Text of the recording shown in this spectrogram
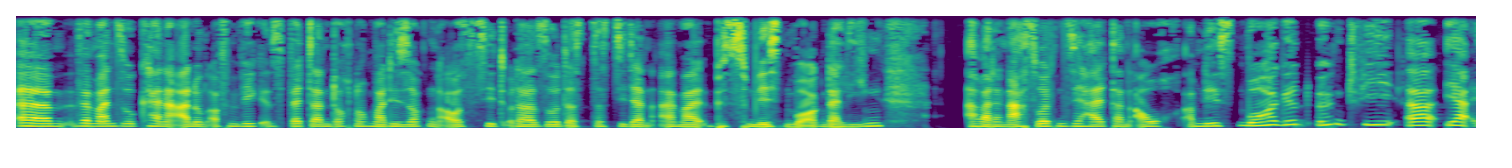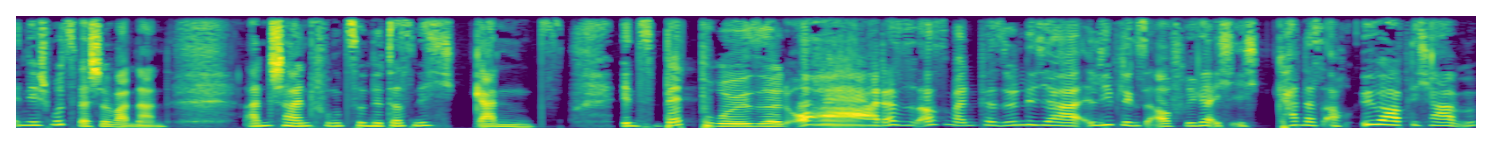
ähm, wenn man so, keine Ahnung, auf dem Weg ins Bett dann doch nochmal die Socken auszieht oder so, dass, dass die dann einmal bis zum nächsten Morgen da liegen. Aber danach sollten sie halt dann auch am nächsten Morgen irgendwie äh, ja in die Schmutzwäsche wandern. Anscheinend funktioniert das nicht ganz. Ins Bett bröseln. Oh, das ist auch so mein persönlicher Lieblingsaufreger. Ich, ich kann das auch überhaupt nicht haben.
